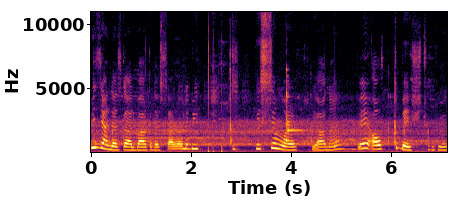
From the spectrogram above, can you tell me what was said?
biz yeneceğiz galiba arkadaşlar. Öyle bir hissim var yani. Ve 6-5 çünkü.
